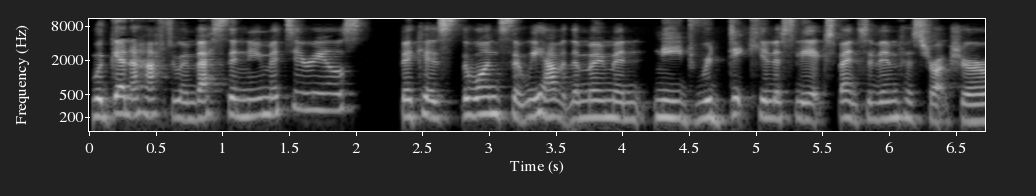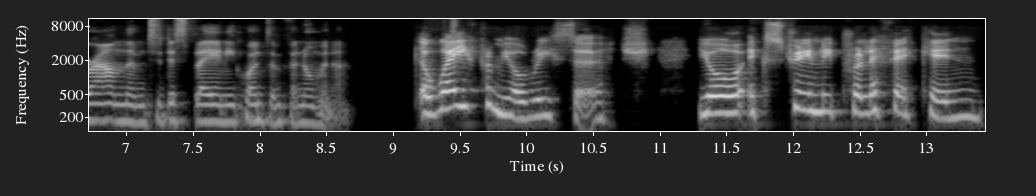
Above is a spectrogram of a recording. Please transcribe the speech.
we're going to have to invest in new materials because the ones that we have at the moment need ridiculously expensive infrastructure around them to display any quantum phenomena. Away from your research, you're extremely prolific in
